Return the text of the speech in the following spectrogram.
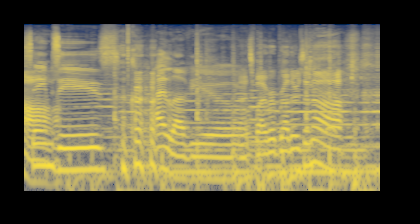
Aw. Samesies. I love you. That's why we're brothers in awe.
